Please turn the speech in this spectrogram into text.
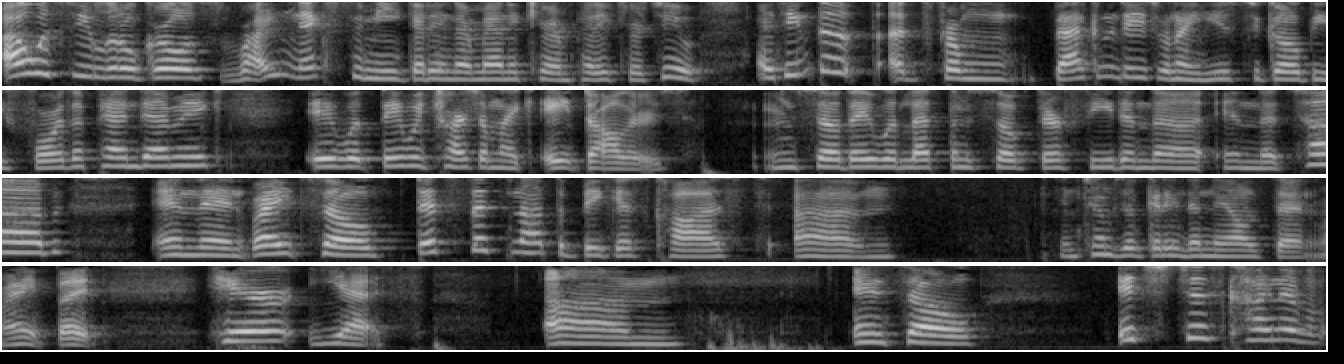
I would see little girls right next to me getting their manicure and pedicure too. I think that uh, from back in the days when I used to go before the pandemic, it would they would charge them like eight dollars, and so they would let them soak their feet in the in the tub, and then right. So that's that's not the biggest cost um, in terms of getting the nails done, right? But here, yes, um, and so it's just kind of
